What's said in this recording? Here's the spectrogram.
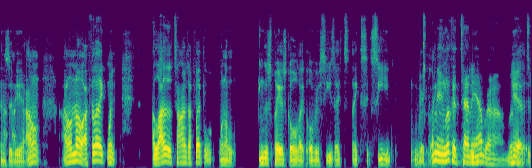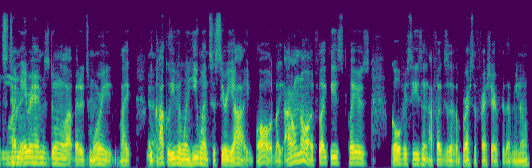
in Sevilla. I don't I don't know. I feel like when a lot of the times I feel like when a, English players go like overseas, like like succeed. Very- I mean, look at Tammy Abraham. Look yeah, it's- Tammy Abraham is doing a lot better. Tomori, like Yeah. Lukaku, even when he went to Serie A, he balled. Like I don't know. I feel like these players go overseas, and I feel like it's like a breath of fresh air for them. You know.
